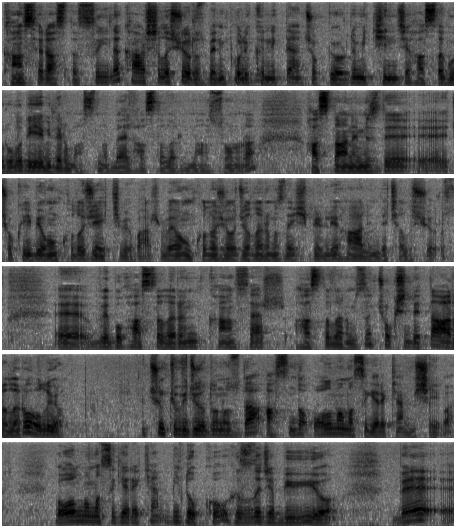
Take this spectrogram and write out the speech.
kanser hastasıyla karşılaşıyoruz. Benim poliklinikte en çok gördüğüm ikinci hasta grubu diyebilirim aslında bel hastalarından sonra. Hastanemizde e, çok iyi bir onkoloji ekibi var ve onkoloji hocalarımızla işbirliği halinde çalışıyoruz. E, ve bu hastaların, kanser hastalarımızın çok şiddetli ağrıları oluyor. Çünkü vücudunuzda aslında olmaması gereken bir şey var. Ve olmaması gereken bir doku hızlıca büyüyor ve e,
